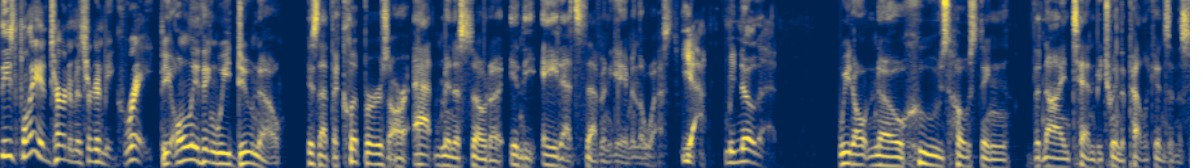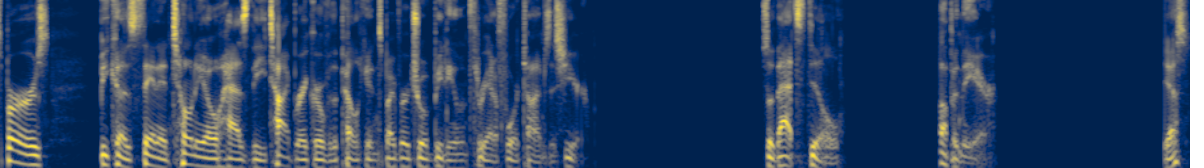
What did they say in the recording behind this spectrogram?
these playing tournaments are going to be great. The only thing we do know is that the Clippers are at Minnesota in the 8 at 7 game in the West. Yeah, we know that. We don't know who's hosting the 9 10 between the Pelicans and the Spurs because San Antonio has the tiebreaker over the Pelicans by virtue of beating them three out of four times this year. So that's still up in the air. Yes?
